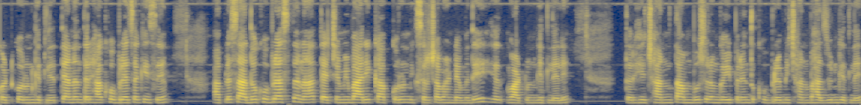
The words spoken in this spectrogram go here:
कट करून घेतलेत. त्यानंतर हा खोबऱ्याचा किस आहे. आपलं साधं खोबरं असतं ना त्याचे मी बारीक काप करून मिक्सरच्या भांड्यामध्ये हे वाटून घेतलेले. तर हे छान तांबूस रंग येईपर्यंत खोबरं मी छान भाजून घेतले.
